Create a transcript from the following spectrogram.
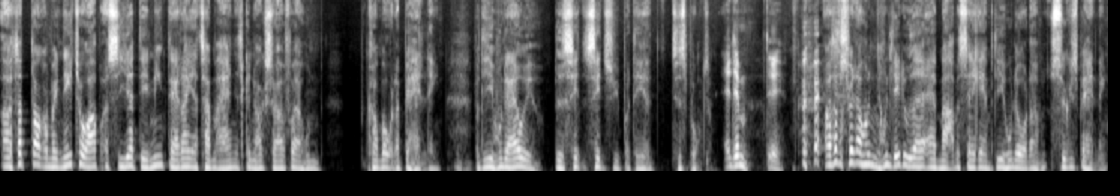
Og så dukker Magneto op og siger, at det er min datter, jeg tager mig af, jeg skal nok sørge for, at hun kommer under behandling. Mm-hmm. Fordi hun er jo blevet sind, sindssyg på det her tidspunkt. Ja, dem, det. Og så forsvinder hun, hun lidt ud af, af Marvel-sagaen, fordi hun er under psykisk behandling.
